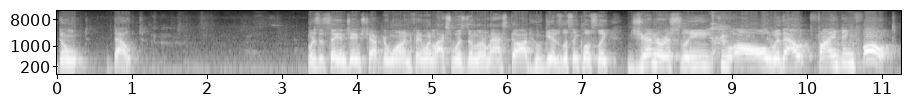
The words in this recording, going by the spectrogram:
don't doubt. What does it say in James chapter 1? If anyone lacks wisdom, let him ask God, who gives, listen closely, generously to all without finding fault.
